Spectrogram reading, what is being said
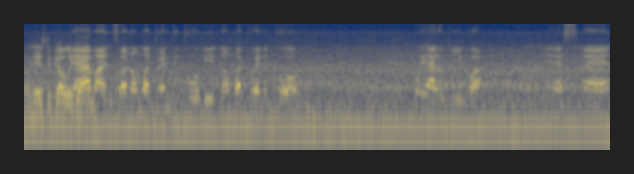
Well, here's the goal Yeah, again. Yeah, man. So number 22 beat number 22. We are the keeper. Yes, man.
